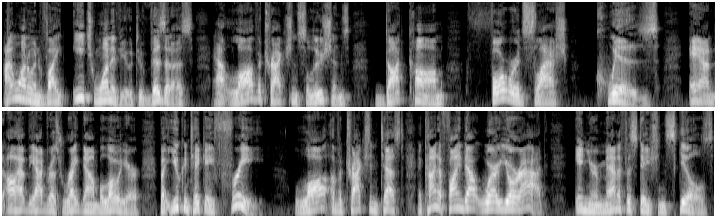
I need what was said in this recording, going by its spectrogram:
I want to invite each one of you to visit us at lawofattractionsolutions.com forward slash quiz. And I'll have the address right down below here, but you can take a free law of attraction test and kind of find out where you're at in your manifestation skills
